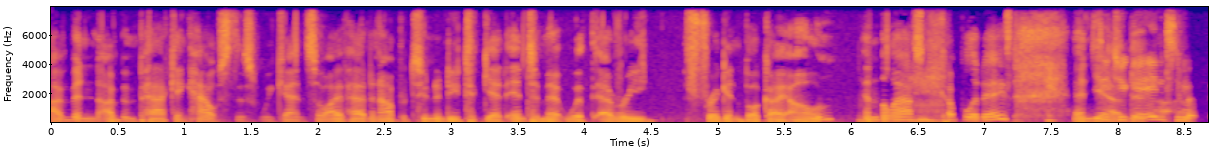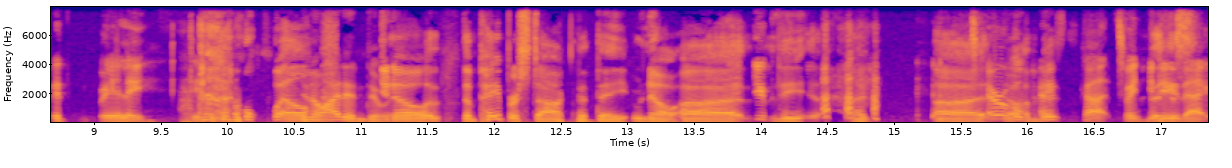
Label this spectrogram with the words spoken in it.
I've been I've been packing house this weekend, so I've had an opportunity to get intimate with every friggin' book I own in the last couple of days. And yeah, Did you get the- intimate with really? Did you? well, You know, I didn't do you it. You know the paper stock that they no uh, You- the uh, uh, Terrible no, paper this, cuts when you do that.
